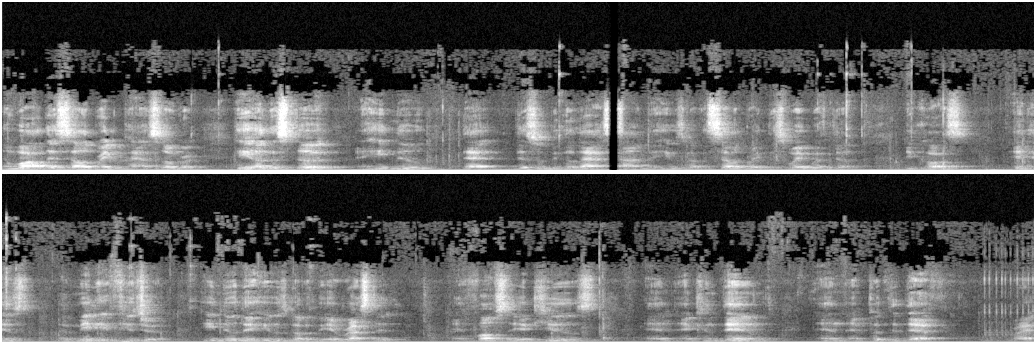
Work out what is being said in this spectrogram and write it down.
And while they're celebrating Passover, he understood and he knew that this would be the last time that he was going to celebrate this way with them because in his immediate future, he knew that he was going to be arrested and falsely accused and, and condemned and, and put to death, right,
